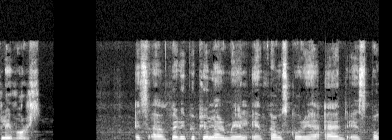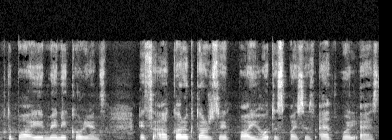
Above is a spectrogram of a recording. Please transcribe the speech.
flavors. It's a very popular meal in South Korea and is cooked by many Koreans. It's a characterized by hot spices as well as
